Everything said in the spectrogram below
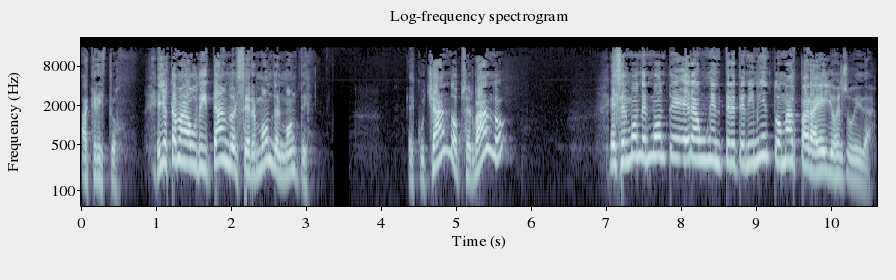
a Cristo. Ellos estaban auditando el sermón del monte. Escuchando, observando. El sermón del monte era un entretenimiento más para ellos en su vida.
